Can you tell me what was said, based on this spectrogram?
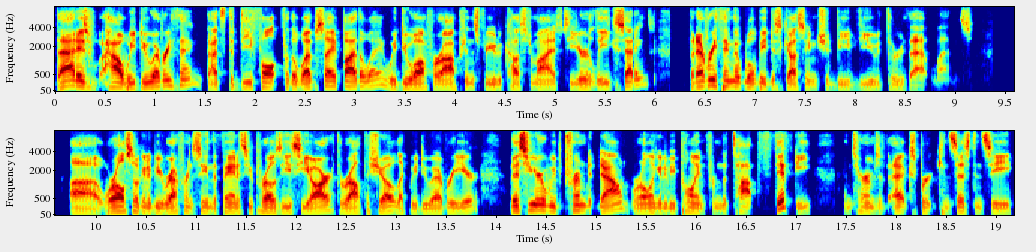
that is how we do everything. That's the default for the website, by the way. We do offer options for you to customize to your league settings, but everything that we'll be discussing should be viewed through that lens. Uh, we're also going to be referencing the Fantasy Pros ECR throughout the show, like we do every year. This year, we've trimmed it down. We're only going to be pulling from the top 50 in terms of expert consistency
